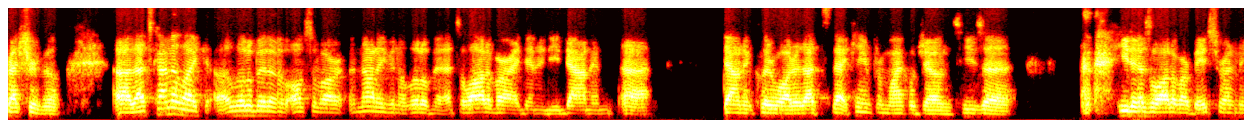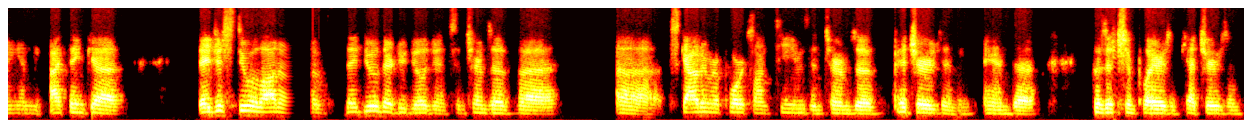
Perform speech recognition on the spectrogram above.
Pressureville. Uh, that's kind of like a little bit of also our, not even a little bit. That's a lot of our identity down in uh, down in Clearwater. That's that came from Michael Jones. He's a he does a lot of our base running, and I think uh, they just do a lot of they do their due diligence in terms of uh, uh, scouting reports on teams, in terms of pitchers and and uh, position players and catchers, and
